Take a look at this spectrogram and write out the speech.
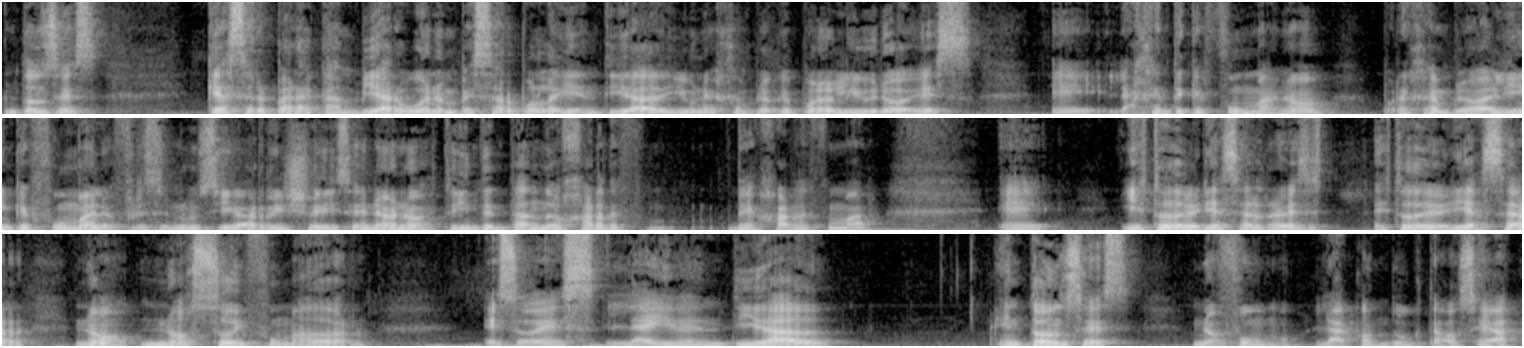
Entonces, ¿qué hacer para cambiar? Bueno, empezar por la identidad. Y un ejemplo que pone el libro es eh, la gente que fuma, ¿no? Por ejemplo, alguien que fuma le ofrecen un cigarrillo y dice, no, no, estoy intentando dejar de, dejar de fumar. Eh, y esto debería ser al revés. Esto debería ser, no, no soy fumador. Eso es la identidad. Entonces, no fumo, la conducta. O sea,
